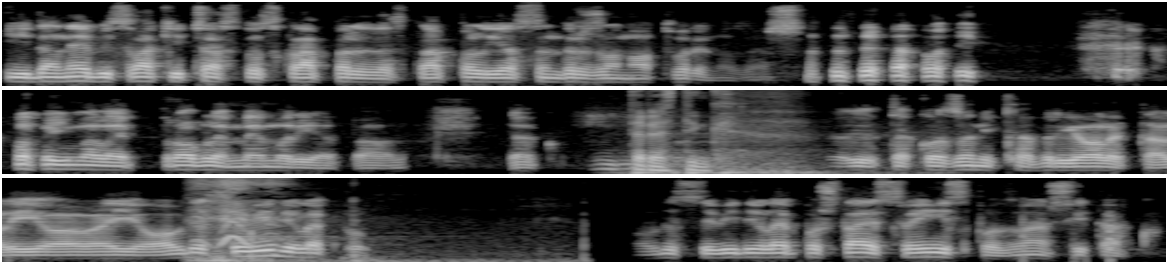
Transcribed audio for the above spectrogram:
i da ne bi svaki čas to sklapali da sklapali, ja sam držao na otvoreno, znaš. Ovaj, ovaj, imala je problem memorija, pa ono, tako. Interesting. Takozvani kabriolet, ali ovaj, ovde se vidi lepo. Ovde se vidi lepo šta je sve ispod, znaš, i tako.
